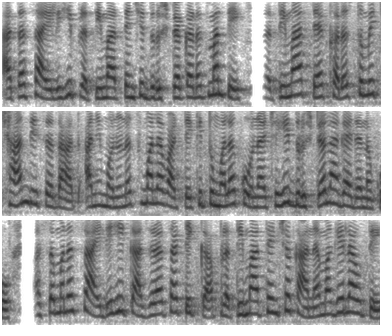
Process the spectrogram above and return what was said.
आता सायली ही प्रतिमा आत्यांची दृष्ट काढत म्हणते प्रतिमा आत्या खरंच तुम्ही छान दिसत आहात आणि म्हणूनच मला वाटते की तुम्हाला कोणाचीही दृष्ट लागायला नको. असं म्हणत सायली ही काजळाचा टिक्का प्रतिमात्यांच्या कानामागे लावते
